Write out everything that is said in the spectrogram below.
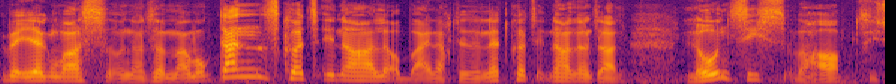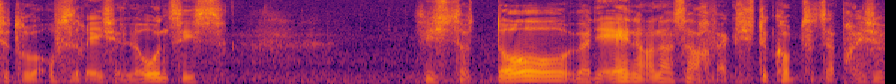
über irgendwas und dann soll man mal ganz kurz innehalten, ob Weihnachten oder nicht kurz innehalten und sagen, lohnt sich überhaupt, sich darüber aufzuregen, lohnt sich sich da über die eine oder andere Sache wirklich den Kopf zu zerbrechen.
